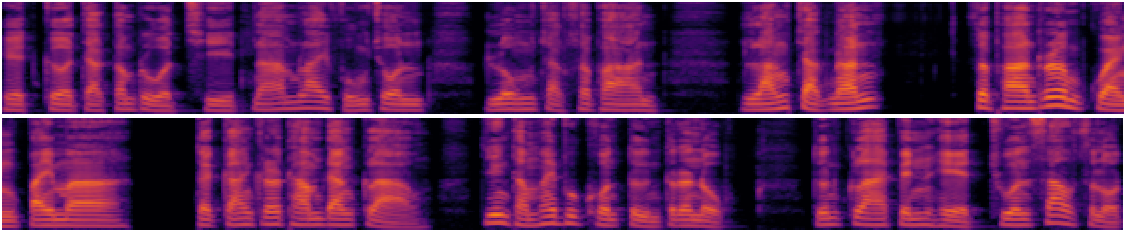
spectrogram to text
เหตุเกิดจากตำรวจฉีดน้ำไล่ฝูงชนลงจากสะพาน หลังจากนั้น สะพานเริ่มแกว่งไปมา แต่การกระทำดังกล่าว ยิ่งทำให้ผู้คนตื่นตระหนก จนกลายเป็นเหตุชวนเศร้าสลด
